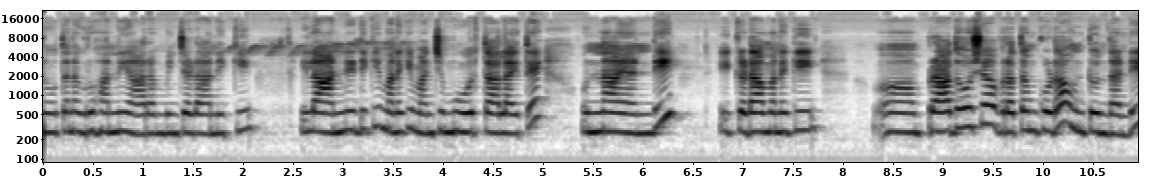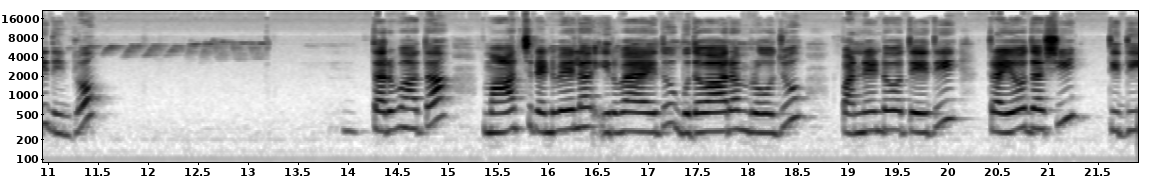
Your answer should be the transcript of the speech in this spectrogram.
నూతన గృహాన్ని ఆరంభించడానికి ఇలా అన్నిటికీ మనకి మంచి ముహూర్తాలు అయితే ఉన్నాయండి. ఇక్కడ మనకి ప్రాదోష వ్రతం కూడా ఉంటుందండి దీంట్లో. తరువాత మార్చ్ రెండు వేల ఇరవై ఐదు బుధవారం రోజు పన్నెండవ తేదీ త్రయోదశి తిథి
